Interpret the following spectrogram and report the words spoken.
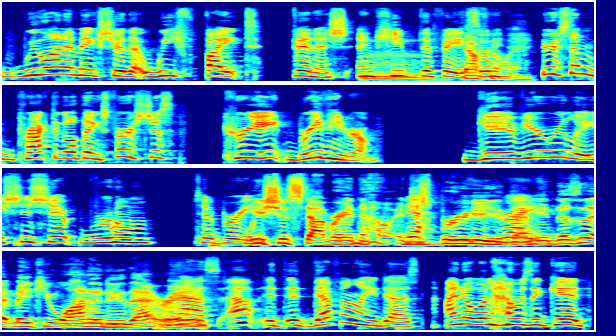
We want to make sure that we fight, finish, and mm, keep the faith. Definitely. So, here's some practical things. First, just create breathing room. Give your relationship room to breathe. We should stop right now and yeah, just breathe. Right. I mean, doesn't that make you want to do that, right? Yes, it, it definitely does. I know when I was a kid,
